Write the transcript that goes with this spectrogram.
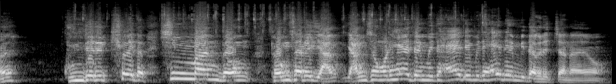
에? 군대를 키워야 돼. 10만 병, 병사를 양, 양성을 해야 됩니다. 해야 됩니다. 해야 됩니다. 그랬잖아요.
